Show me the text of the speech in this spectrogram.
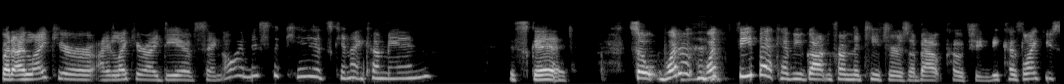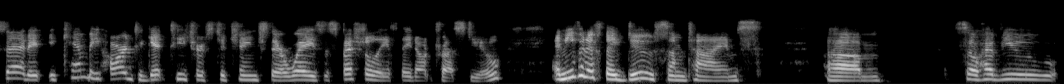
But I like your I like your idea of saying, "Oh, I miss the kids. Can I come in?" It's good. So what what feedback have you gotten from the teachers about coaching? Because like you said, it, it can be hard to get teachers to change their ways, especially if they don't trust you. And even if they do sometimes. Um, so have you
